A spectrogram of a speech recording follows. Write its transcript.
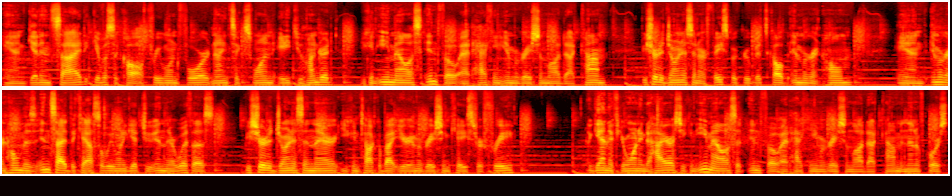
and get inside, give us a call 314 961 8200. You can email us info at hackingimmigrationlaw.com. Be sure to join us in our Facebook group. It's called Immigrant Home, and Immigrant Home is inside the castle. We want to get you in there with us. Be sure to join us in there. You can talk about your immigration case for free. Again, if you're wanting to hire us, you can email us at info at hackingimmigrationlaw.com. And then, of course,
